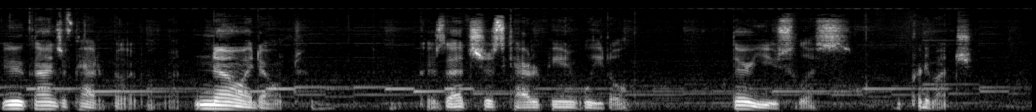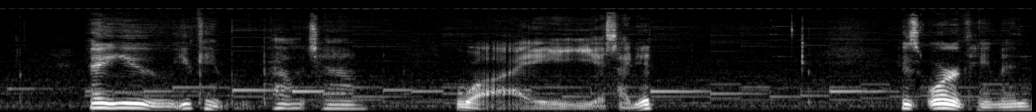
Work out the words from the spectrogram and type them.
Two kinds of caterpillar Pokemon. No, I don't. Because that's just Caterpie and Weedle. They're useless. Pretty much. Hey, you. You came from Pallet Town. Why, yes, I did. His order came in.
